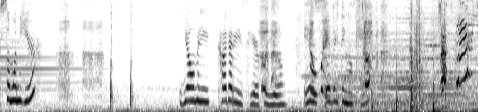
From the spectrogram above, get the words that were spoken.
Someone here? Yomi, Kagari's here for you. Is wait. everything okay? Just wait!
